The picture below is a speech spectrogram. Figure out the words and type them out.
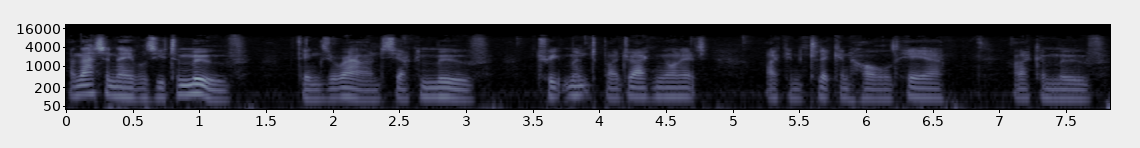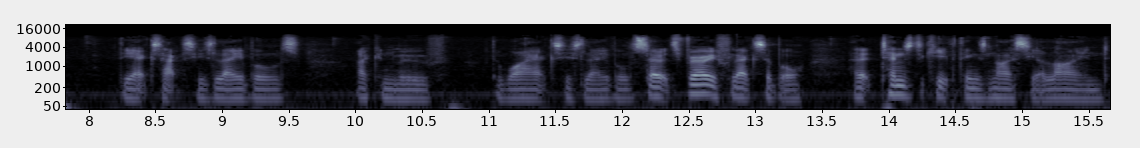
and that enables you to move things around. See I can move treatment by dragging on it. I can click and hold here. I can move the x-axis labels. I can move the y-axis labels. So it's very flexible and it tends to keep things nicely aligned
